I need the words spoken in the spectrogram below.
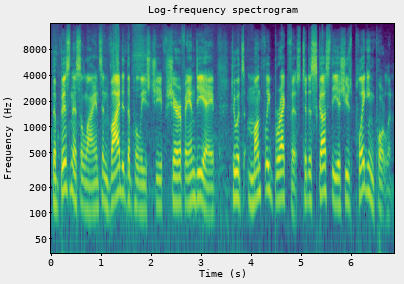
the Business Alliance invited the police chief, sheriff, and DA to its monthly breakfast to discuss the issues plaguing Portland,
